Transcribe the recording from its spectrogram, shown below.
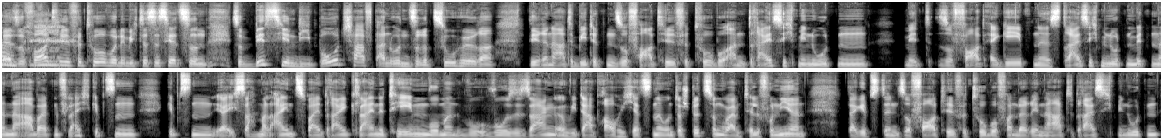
Der Soforthilfe-Turbo, nämlich das ist jetzt so ein, so ein bisschen die Botschaft an unsere Zuhörer. Die Renate bietet einen Soforthilfe-Turbo an. 30 Minuten mit Sofortergebnis, 30 Minuten miteinander arbeiten. Vielleicht gibt es ein, gibt's ein, ja, ich sag mal, ein, zwei, drei kleine Themen, wo man, wo, wo sie sagen, irgendwie, da brauche ich jetzt eine Unterstützung beim Telefonieren. Da gibt es den Soforthilfe-Turbo von der Renate, 30 Minuten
